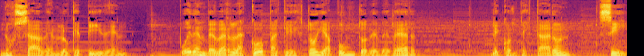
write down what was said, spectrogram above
no saben lo que piden. ¿Pueden beber la copa que estoy a punto de beber? Le contestaron, sí,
